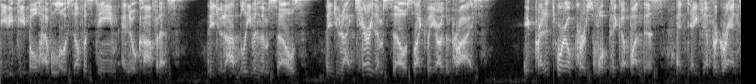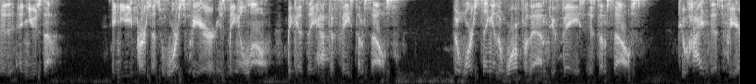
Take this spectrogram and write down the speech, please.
Needy people have low self esteem and no confidence. They do not believe in themselves. They do not carry themselves like they are the prize. A predatorial person will pick up on this and take them for granted and use them. A needy person's worst fear is being alone because they have to face themselves. The worst thing in the world for them to face is themselves. To hide this fear,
